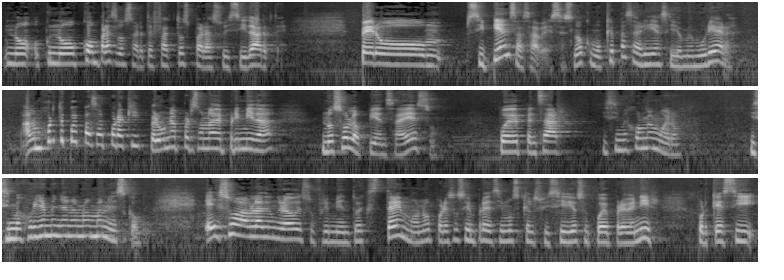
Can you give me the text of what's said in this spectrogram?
no, no compras los artefactos para suicidarte. Pero mm, si piensas a veces, ¿no? Como, ¿qué pasaría si yo me muriera? A lo mejor te puede pasar por aquí, pero una persona deprimida no solo piensa eso, puede pensar, ¿y si mejor me muero? ¿Y si mejor ya mañana no amanezco? Eso habla de un grado de sufrimiento extremo, ¿no? Por eso siempre decimos que el suicidio se puede prevenir, porque si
